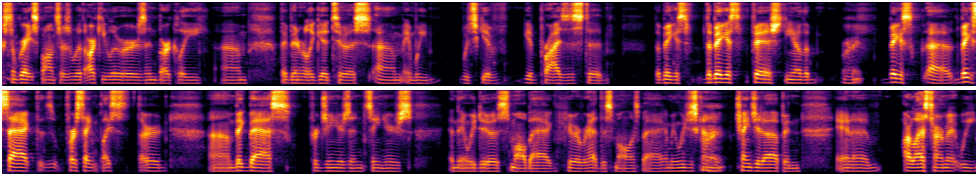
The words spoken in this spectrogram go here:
some great sponsors with Arkie Lures and Berkley. Um, they've been really good to us, um, and we we just give give prizes to the biggest the biggest fish. You know, the right. biggest uh, biggest sack, first, second place, third, um, big bass for juniors and seniors, and then we do a small bag. Whoever had the smallest bag. I mean, we just kind of Right. change it up. And and um, our last tournament, we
